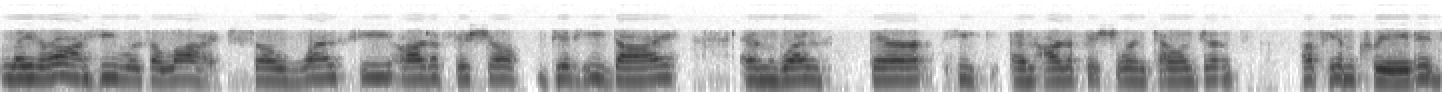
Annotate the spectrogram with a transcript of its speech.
later on he was alive. So was he artificial? Did he die? And was there he an artificial intelligence of him created?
